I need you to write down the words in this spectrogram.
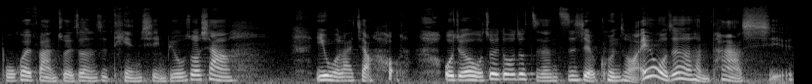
不会犯罪，真的是天性。比如说像以我来讲好了，我觉得我最多就只能肢解昆虫，因为我真的很怕血，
